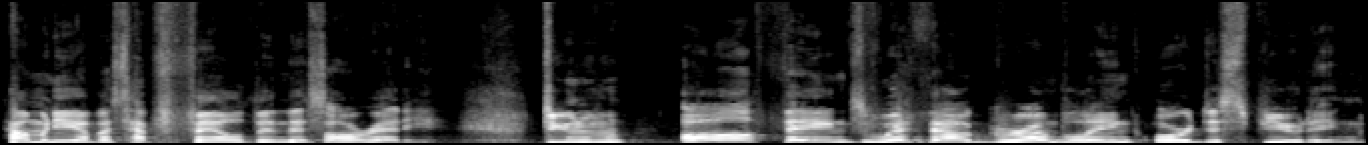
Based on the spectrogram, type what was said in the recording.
How many of us have failed in this already? Do all things without grumbling or disputing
